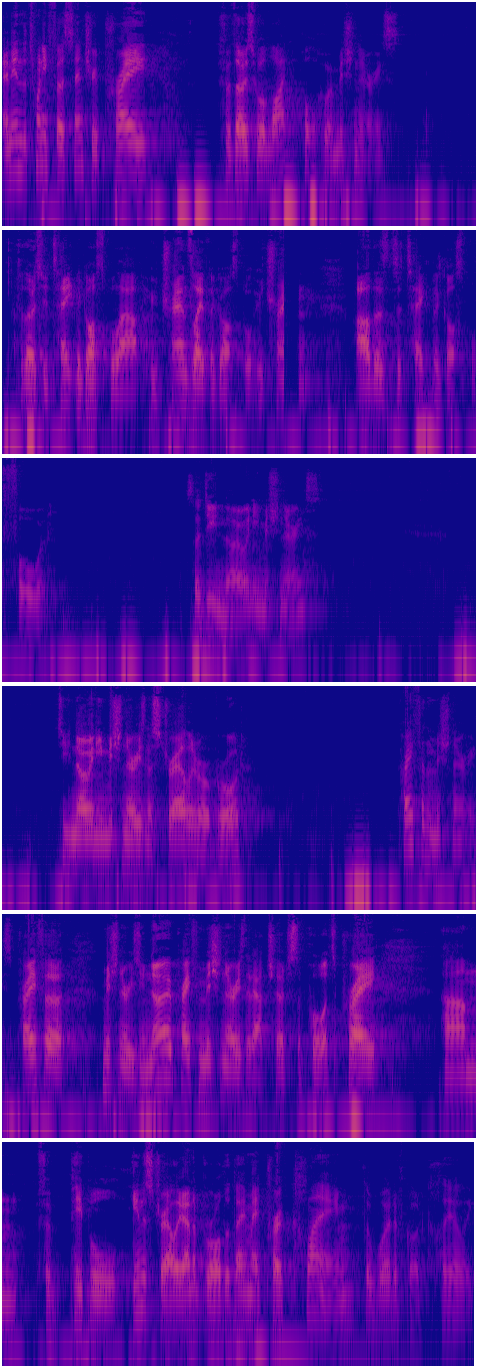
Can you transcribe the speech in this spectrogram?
And in the 21st century, pray for those who are like Paul, who are missionaries. For those who take the gospel out, who translate the gospel, who train others to take the gospel forward. So, do you know any missionaries? Do you know any missionaries in Australia or abroad? Pray for the missionaries. Pray for missionaries you know. Pray for missionaries that our church supports. Pray um, for people in Australia and abroad that they may proclaim the Word of God clearly.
